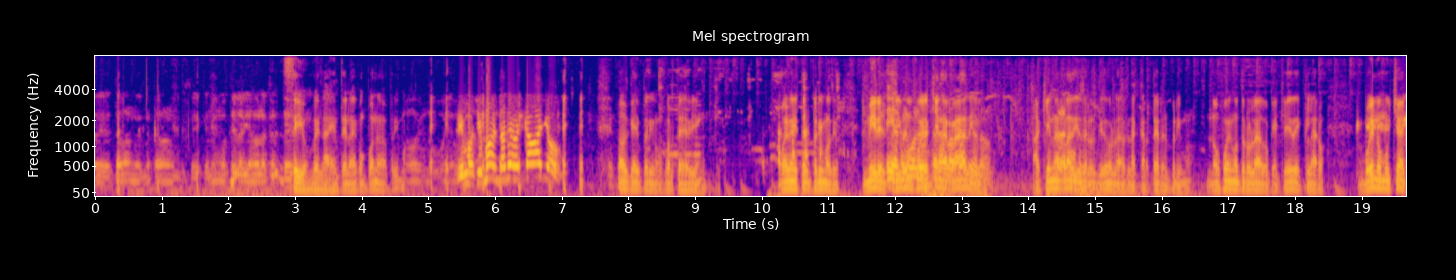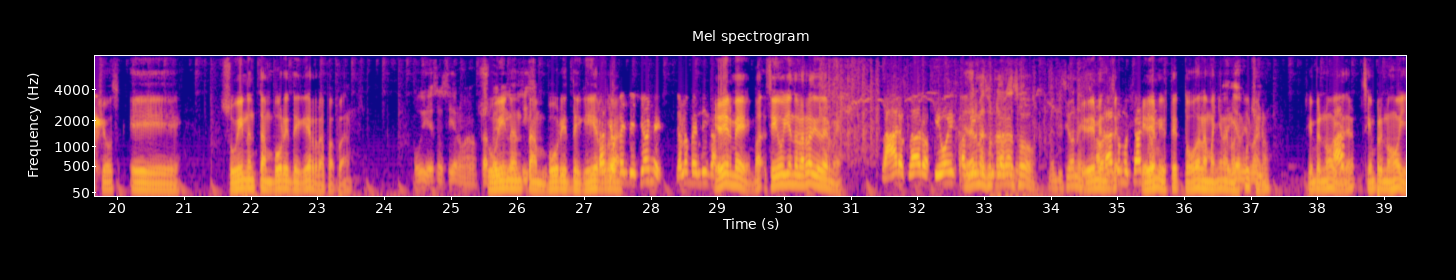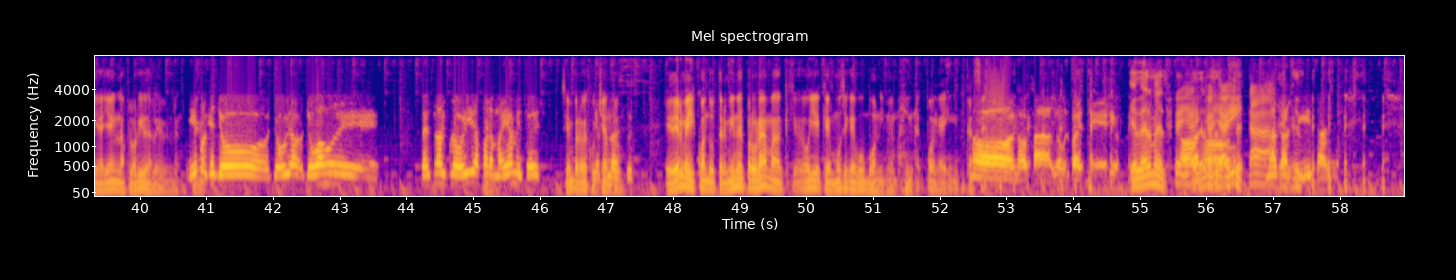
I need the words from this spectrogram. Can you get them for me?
Sí, hombre, la gente no se compone, ¿no, primo? Primo Simón, ¿dónde va el caballo? Ok, primo, pórtese bien. Bueno, ahí está el primo. sí. Mire, el Ey, ¿al primo fue aquí en la radio. No? Aquí en la radio se le olvidó la, la cartera el primo. No fue en otro lado, que quede claro. Bueno, muchachos, eh, suenan tambores de guerra, papá. Uy, eso sí, hermano. está Suenan tambores de guerra. bendiciones. Dios los bendiga. Ederme, ¿sigue oyendo la radio, Ederme? Claro, claro. Aquí voy en camino. Edermes, un abrazo. Bendiciones. Ederme, no Abrazo, sé- muchachos. Ederme, usted toda la mañana nos escucha, ¿no? Siempre nos oye, ¿Ah? Ederme, siempre nos oye allá en la Florida. le- le- Sí, porque yo, yo, yo bajo de Central Florida para Miami, entonces siempre siempre escuchando. lo escucho. Ederme, y cuando termine el programa, que- oye, que música de Bob Bunny, me imagino, pone ahí en casa. No, no, Carlos, vuelva de serio. Edermes, No, Edermes, Una salsita.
